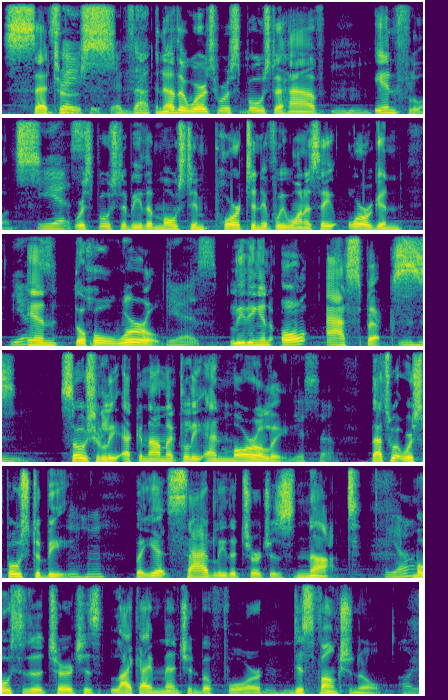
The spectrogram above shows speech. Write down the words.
setters. Exactly. In other words, we're supposed to have influence. Yes. We're supposed to be the most important, if we want to say, organ Yes. in the whole world, yes leading in all aspects, Mm-hmm. socially, economically, and morally. yes sir That's what we're supposed to be. Mm-hmm. But yet, sadly, the church is not. Yeah. Most of the church is, like I mentioned before, dysfunctional. Oh, yeah.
